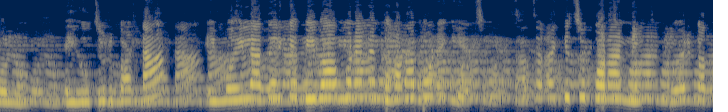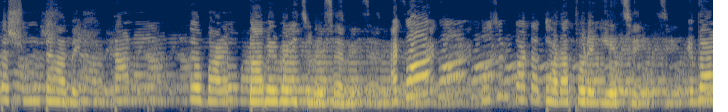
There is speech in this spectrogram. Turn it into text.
বলুন, এই হুজুর কটা এই মহিলাদেরকে বিবাহ করে এনে ধরা পড়ে গিয়েছে। তাছাড়া কিছু করার নেই, বউয়ের কথা শুনতে হবে। তা বাপের বাড়ি চলে যাবে। এখন হুজুর কটা ধরা পড়ে গিয়েছে। এবার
